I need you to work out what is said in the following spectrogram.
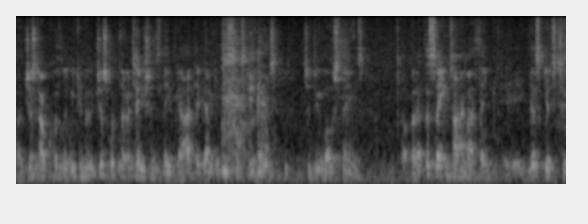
uh, just how quickly we can move, just with limitations they've got. They've got to get to sixty votes to do most things. Uh, But at the same time, I think this gets to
